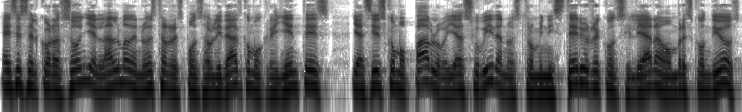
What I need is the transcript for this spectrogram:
Ese es el corazón y el alma de nuestra responsabilidad como creyentes, y así es como Pablo veía su vida. Nuestro ministerio es reconciliar a hombres con Dios,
